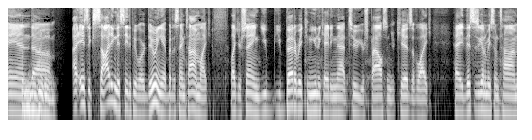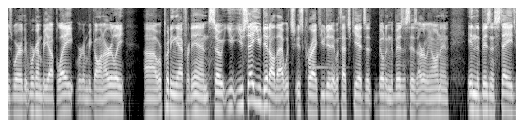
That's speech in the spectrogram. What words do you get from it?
and um, it's exciting to see the people are doing it. But at the same time, like like you're saying, you you better be communicating that to your spouse and your kids of like, hey, this is going to be some times where we're going to be up late, we're going to be gone early. Uh, we're putting the effort in. So you, you say you did all that, which is correct. You did it without your kids at building the businesses early on and in the business stage.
